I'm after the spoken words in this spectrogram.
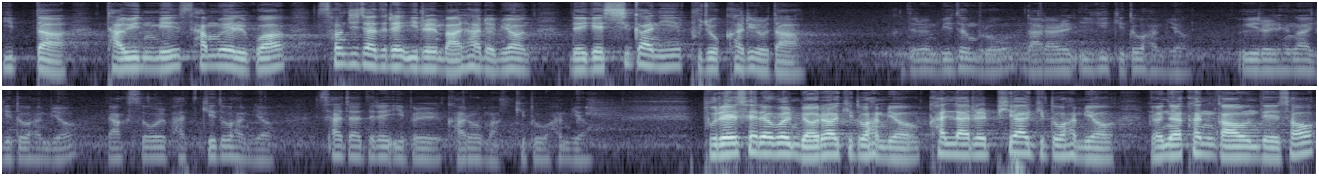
입다, 다윗 및 사무엘과 선지자들의 일을 말하려면 내게 시간이 부족하리로다. 그들은 믿음으로 나라를 이기기도 하며 의를 행하기도 하며 약속을 받기도 하며 사자들의 입을 가로막기도 하며 불의 세력을 멸하기도 하며 칼날을 피하기도 하며 연약한 가운데서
